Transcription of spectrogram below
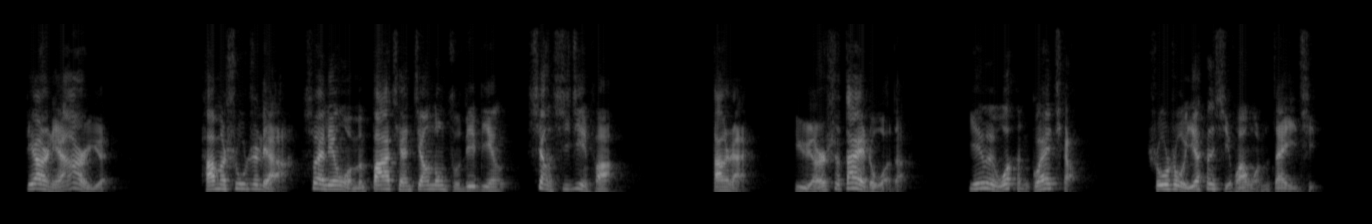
第二年二月，他们叔侄俩率领我们八千江东子弟兵向西进发，当然雨儿是带着我的，因为我很乖巧，叔叔也很喜欢我们在一起。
